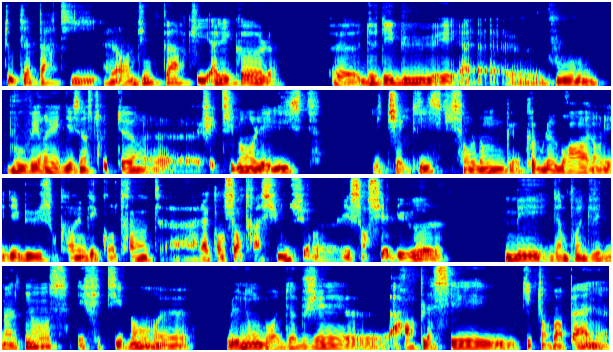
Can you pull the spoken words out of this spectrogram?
toute la partie, alors d'une part qui, à l'école, euh, de début, et euh, vous, vous verrez avec des instructeurs, effectivement, les listes les checklists qui sont longues comme le bras dans les débuts sont quand même des contraintes à la concentration sur euh, l'essentiel du vol. Mais d'un point de vue de maintenance, effectivement, euh, le nombre d'objets euh, à remplacer ou qui tombent en panne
